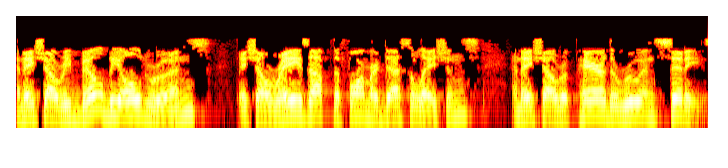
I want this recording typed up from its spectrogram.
And they shall rebuild the old ruins, they shall raise up the former desolations, and they shall repair the ruined cities,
